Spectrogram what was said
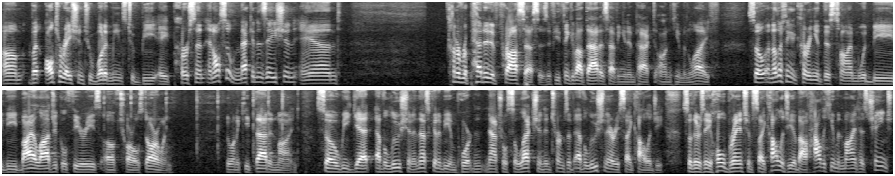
Um, but alteration to what it means to be a person and also mechanization and kind of repetitive processes, if you think about that as having an impact on human life. So another thing occurring at this time would be the biological theories of Charles Darwin. Want to keep that in mind. So we get evolution, and that's going to be important, natural selection in terms of evolutionary psychology. So there's a whole branch of psychology about how the human mind has changed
